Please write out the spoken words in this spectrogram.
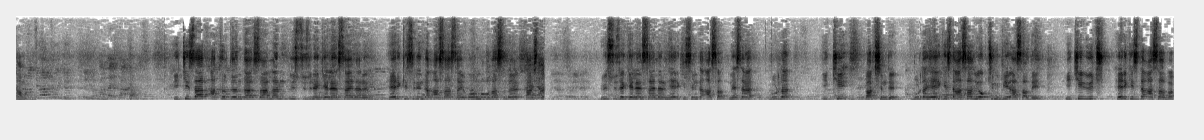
Tamam. İki zar atıldığında zarların üst yüzüne gelen sayıların her ikisinin de asal sayı olma olasılığı kaçtır? Üst yüze gelen sayıların her ikisinin de asal. Mesela burada iki bak şimdi burada her ikisi de asal yok çünkü bir asal değil. 2 3 her ikisi de asal bak.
